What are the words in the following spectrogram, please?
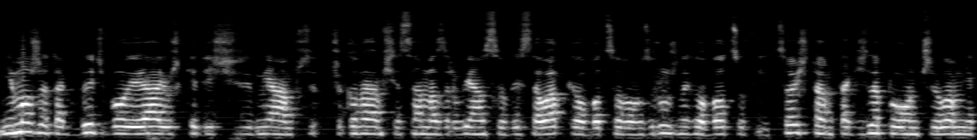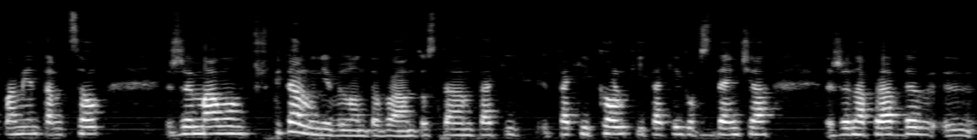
Nie może tak być, bo ja już kiedyś miałam, przekonałam się sama, zrobiłam sobie sałatkę owocową z różnych owoców i coś tam tak źle połączyłam, nie pamiętam co, że mało w szpitalu nie wylądowałam. Dostałam takich, takiej kolki, takiego wzdęcia, że naprawdę y,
